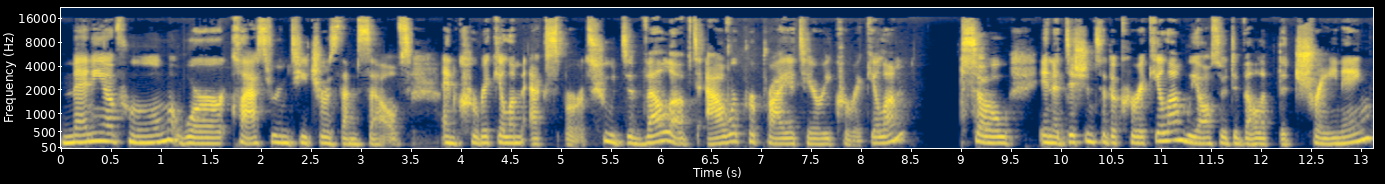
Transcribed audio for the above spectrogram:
many of whom were classroom teachers themselves and curriculum experts who developed our proprietary curriculum. So, in addition to the curriculum, we also developed the training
